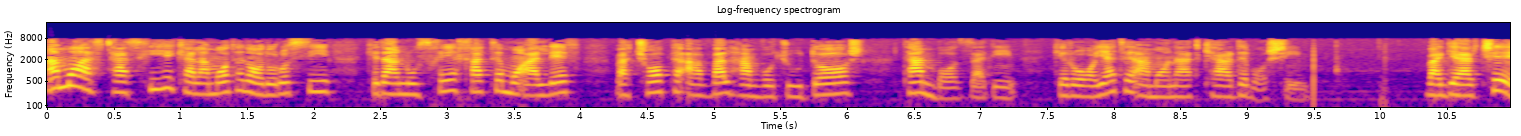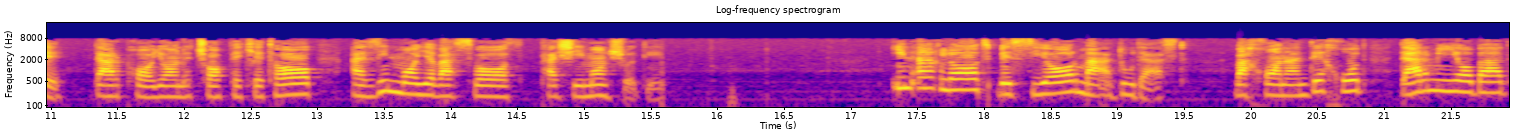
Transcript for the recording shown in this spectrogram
اما از تصحیح کلمات نادرستی که در نسخه خط معلف و چاپ اول هم وجود داشت تن باز زدیم که رعایت امانت کرده باشیم. و گرچه در پایان چاپ کتاب از این مایه وسواس پشیمان شدیم. این اغلاط بسیار معدود است و خواننده خود در میابد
